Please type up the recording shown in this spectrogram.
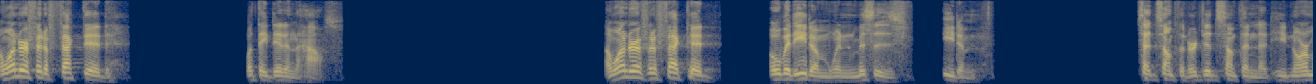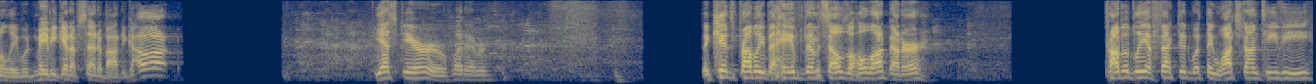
I wonder if it affected what they did in the house. I wonder if it affected Obed Edom when Mrs. Edom said something or did something that he normally would maybe get upset about. He'd go, oh. yes, dear, or whatever. The kids probably behaved themselves a whole lot better. Probably affected what they watched on TV.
